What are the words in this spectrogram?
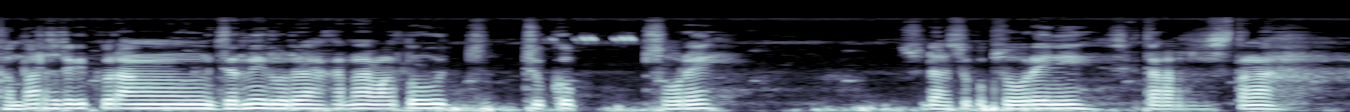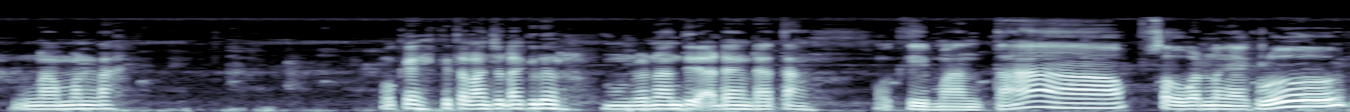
Gambar sedikit kurang jernih lur ya, karena waktu cukup sore. Sudah cukup sore nih, sekitar setengah enaman lah. Oke, kita lanjut lagi lur. Mudah-mudahan nanti ada yang datang. Oke, mantap. Sobat nengek lur.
